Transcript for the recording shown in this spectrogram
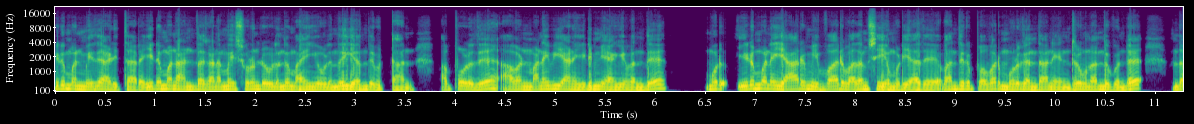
இடுமன் மீது அடித்தார். இடுமன் அந்த கணமை சுருண்டு விழுந்து மயங்கி விழுந்து இறந்து விட்டான். அப்பொழுது அவன் மனைவியான இடுமி அங்கே வந்து முரு இடுமனை யாரும் இவ்வாறு வதம் செய்ய முடியாது. வந்திருப்பவர் முருகன்தான் என்று உணர்ந்து கொண்டு அந்த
